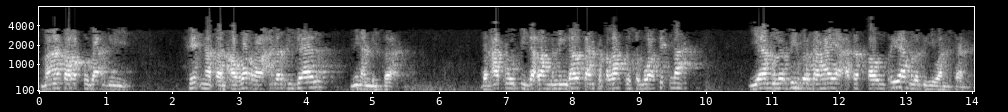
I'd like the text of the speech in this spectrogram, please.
"Ma taraktu ba'di fitnatan awarra 'ala rijal minan nisa." Dan aku tidaklah meninggalkan setelahku sebuah fitnah yang lebih berbahaya atas kaum pria melebihi wanita.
